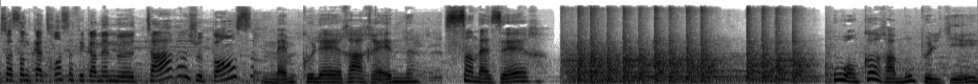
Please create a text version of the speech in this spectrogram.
64 ans, ça fait quand même euh, tard, je pense. Même colère à Rennes, Saint-Nazaire ou encore à Montpellier.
